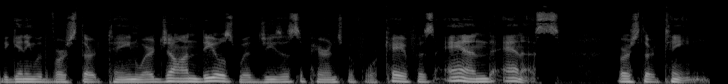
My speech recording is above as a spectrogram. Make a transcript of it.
beginning with verse 13, where John deals with Jesus' appearance before Caiaphas and Annas. Verse 13.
